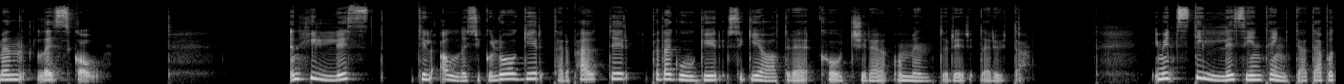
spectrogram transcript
Men let's go. En hyllest til alle psykologer, terapeuter, pedagoger, psykiatere, coachere og mentorer der ute. I mitt stille sinn tenkte jeg at det er på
